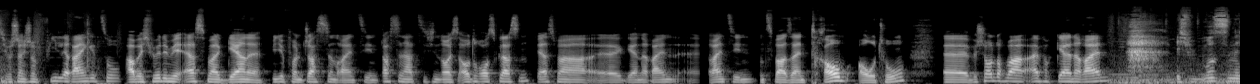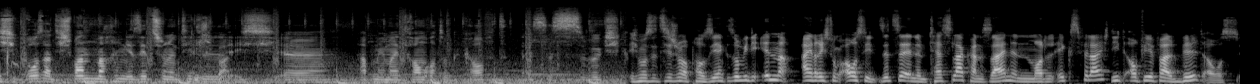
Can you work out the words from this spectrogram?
sich wahrscheinlich schon viele reingezogen. Aber ich würde mir erstmal gerne Video von Justin reinziehen. Justin hat sich ein neues Auto rausgelassen. Erstmal äh, gerne rein, äh, reinziehen. Und zwar sein Traumauto. Äh, wir schauen doch mal einfach gerne rein. Ich muss es nicht großartig spannend machen. Ihr seht schon im Titel. Ich äh, habe mir mein Traumauto gekauft. Es ist wirklich. Ich muss jetzt hier schon mal pausieren. So wie die Inneneinrichtung aussieht, sitzt er in einem Tesla, kann es sein, in einem Model X vielleicht. Sieht auf jeden Fall wild aus.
